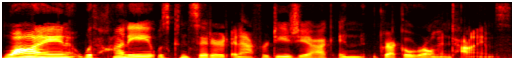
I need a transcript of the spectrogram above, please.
wine with honey was considered an aphrodisiac in greco-roman times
